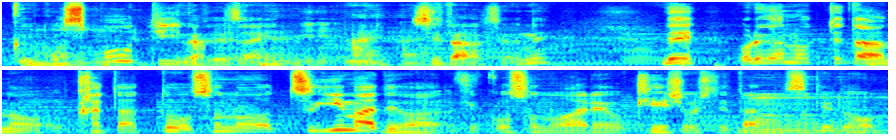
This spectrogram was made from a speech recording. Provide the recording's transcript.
くこうん。うスポーティーなデザインにしてたんですよね。で俺が乗ってたあの方とその次までは結構そのあれを継承してたんですけど、うんうんうんうん。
